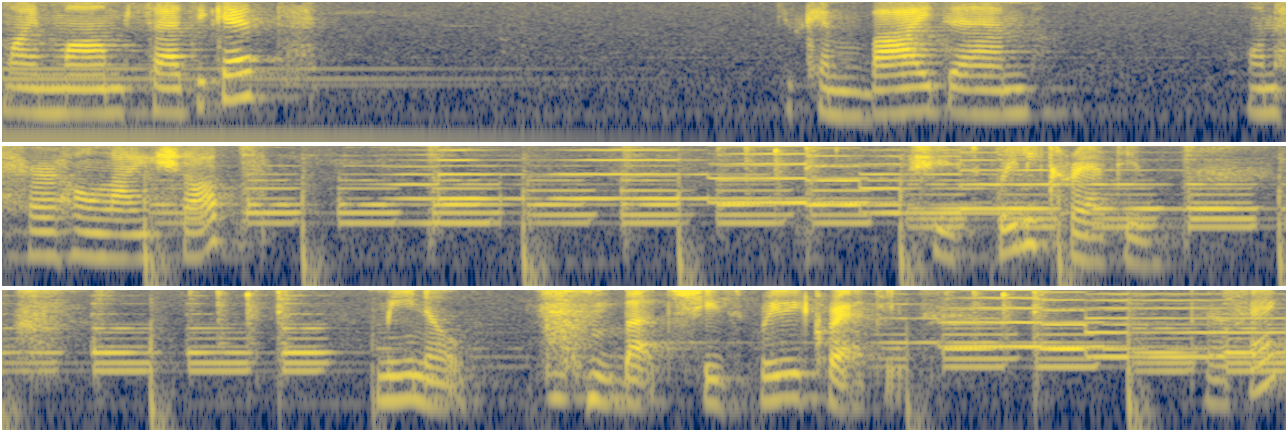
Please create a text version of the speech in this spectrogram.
my mom's etiquette. Can buy them on her online shop. She's really creative. Me no, but she's really creative. Perfect.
